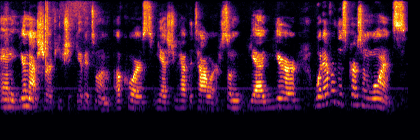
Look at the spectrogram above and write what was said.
and you're not sure if you should give it to them. Of course, yes, you have the tower. So yeah, you're, whatever this person wants,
